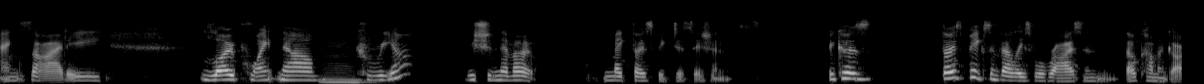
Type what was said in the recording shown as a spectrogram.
anxiety, low point now, mm. career, we should never make those big decisions because those peaks and valleys will rise and they'll come and go.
